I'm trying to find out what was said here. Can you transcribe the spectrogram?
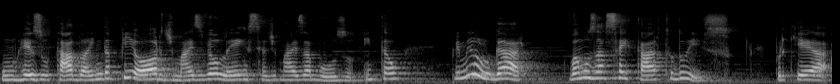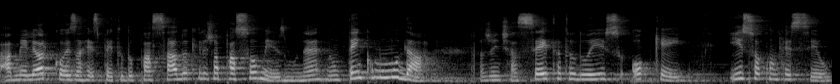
um resultado ainda pior, de mais violência, de mais abuso. Então, em primeiro lugar, vamos aceitar tudo isso. porque a melhor coisa a respeito do passado é que ele já passou mesmo, né? Não tem como mudar. A gente aceita tudo isso, ok, isso aconteceu.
